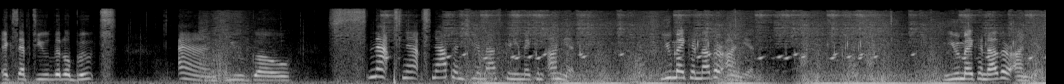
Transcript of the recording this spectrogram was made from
except you little boots, and you go snap, snap, snap into your mask and you make an onion. You make another onion. You make another onion.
